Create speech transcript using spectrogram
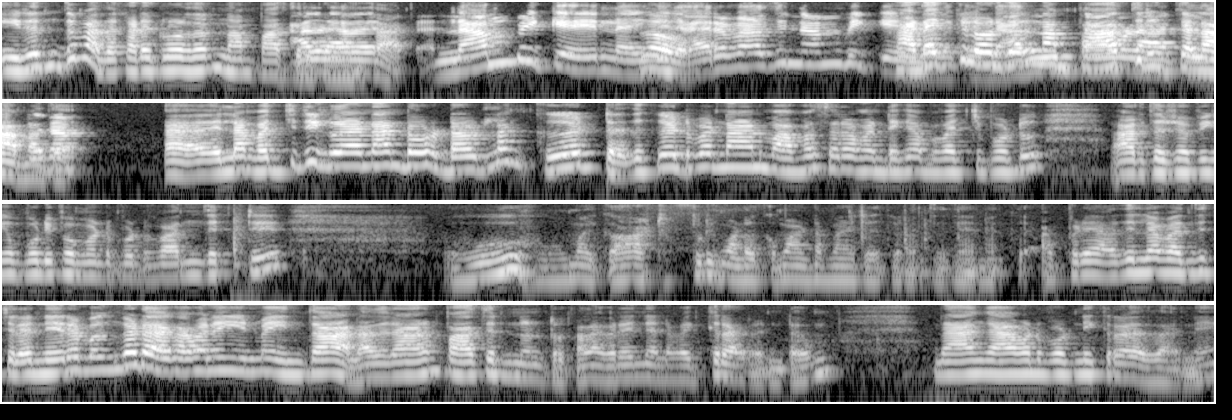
இருந்தும் அதை கடைக்குள்ள தான் நான் பார்த்துருக்கேன் நம்பிக்கை நம்பிக்கை. கடைக்குள்ள நான் பார்த்திருக்கலாம் அதை. எல்லாம் வச்சுட்டீங்களான்னு ஒரு டவுட்லாம் கேட்டு அது கேட்டுப்பட்டு நானும் அவசரம் வந்துட்டு அப்போ வச்சு போட்டு அடுத்த ஷாப்பிங்கை முடிப்போம் மட்டும் போட்டு வந்துட்டு ஓ oh மை காட் இப்படி மணக்க மாட்ட மாதிரி இருக்கிறது எனக்கு. அப்படியே அதில் வந்து சில நேரம் எங்கட? கவனையின்மை தான் அதை நானும் பார்த்துட்டு நின்றுருக்கேன். அவர் என்ன வைக்கிறாருண்டும் நாங்கள் அவனை போட்டு நிற்கிறது தானே.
